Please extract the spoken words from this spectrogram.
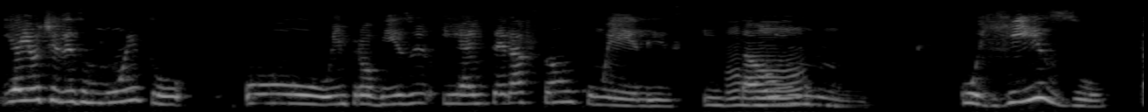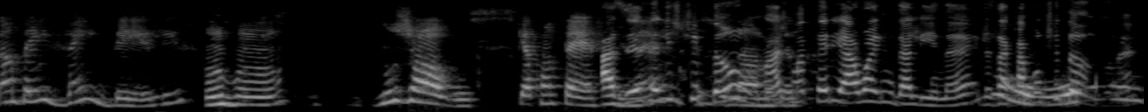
e aí eu utilizo muito o improviso e a interação com eles. Então, uhum. o riso também vem deles uhum. nos jogos que acontecem. Às vezes né? eles te dão mais material ainda ali, né? Eles acabam te dando, né?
